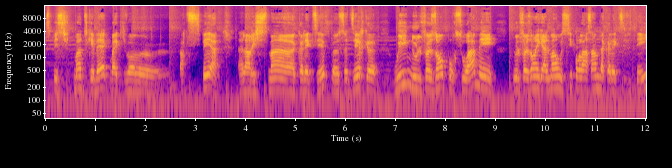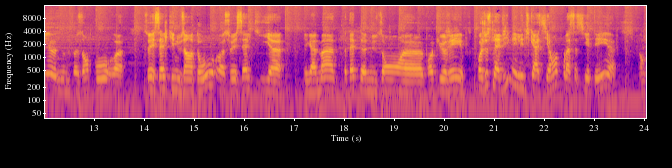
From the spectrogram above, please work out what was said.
spécifiquement du Québec, ben, qui va participer à, à l'enrichissement euh, collectif. Euh, se dire que oui, nous le faisons pour soi, mais nous le faisons également aussi pour l'ensemble de la collectivité. Euh, nous le faisons pour ceux et celles qui nous entourent, ceux et celles qui également peut-être nous ont procuré pas juste la vie, mais l'éducation pour la société. Donc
